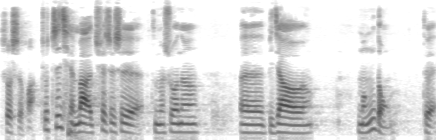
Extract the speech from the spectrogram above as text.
说实话，就之前吧，确实是怎么说呢？呃，比较懵懂，对。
